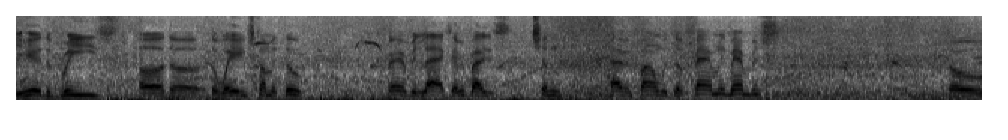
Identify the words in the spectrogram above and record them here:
You hear the breeze, uh, the the waves coming through. Very relaxed. Everybody's chilling, having fun with the family members. So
